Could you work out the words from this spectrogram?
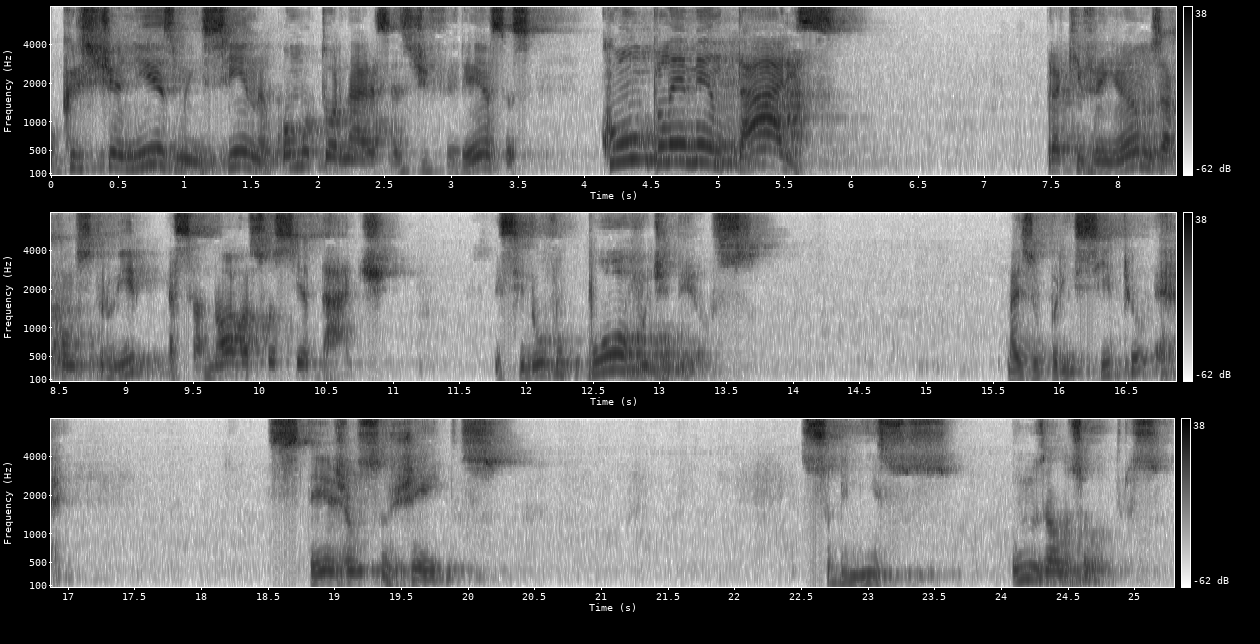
O cristianismo ensina como tornar essas diferenças complementares para que venhamos a construir essa nova sociedade, esse novo povo de Deus. Mas o princípio é: estejam sujeitos, submissos uns aos outros,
